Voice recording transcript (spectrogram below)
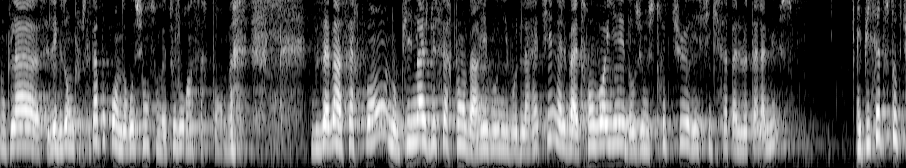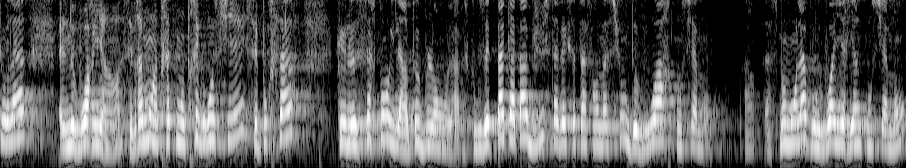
Donc là, c'est l'exemple. Je ne sais pas pourquoi en neurosciences on met toujours un serpent. Vous avez un serpent, donc l'image du serpent va arriver au niveau de la rétine, elle va être envoyée dans une structure ici qui s'appelle le thalamus. Et puis cette structure-là, elle ne voit rien. Hein. C'est vraiment un traitement très grossier. C'est pour ça que le serpent, il est un peu blanc là, parce que vous n'êtes pas capable, juste avec cette information, de voir consciemment. Hein. À ce moment-là, vous ne voyez rien consciemment.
